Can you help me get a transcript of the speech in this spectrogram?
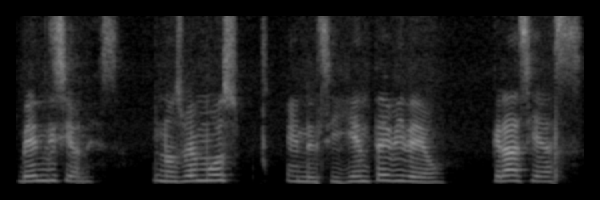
Bendiciones. Nos vemos en el siguiente video. Gracias.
